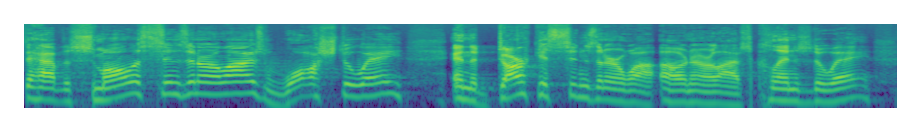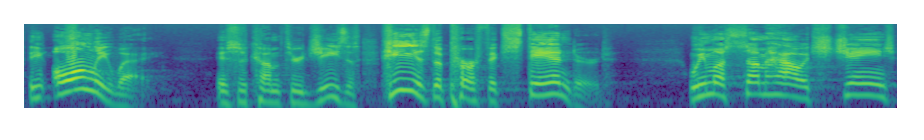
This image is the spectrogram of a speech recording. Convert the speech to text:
to have the smallest sins in our lives washed away and the darkest sins in our, uh, in our lives cleansed away, the only way is to come through Jesus. He is the perfect standard. We must somehow exchange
